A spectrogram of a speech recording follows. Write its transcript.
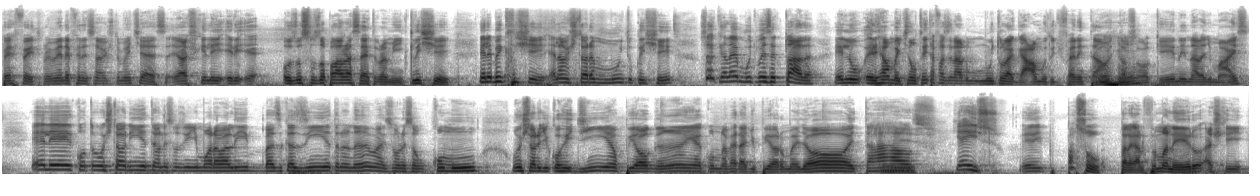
Perfeito. Pra mim a definição é justamente essa. Eu acho que ele, ele é, usou, usou a palavra certa pra mim. Clichê. Ele é bem clichê. Ela é uma história muito clichê, só que ela é muito bem executada. Ele, não- ele realmente não tenta fazer nada muito legal, muito diferentão e tal, sei lá o quê, nem nada demais. Ele contou uma historinha, tem uma liçãozinha de moral ali, basicazinha, tranã, mas uma lição comum. Uma história de corridinha, o pior ganha, quando na verdade o pior é o melhor e tal. Isso. E é isso. Ele passou, tá ligado? Foi maneiro. Acho que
